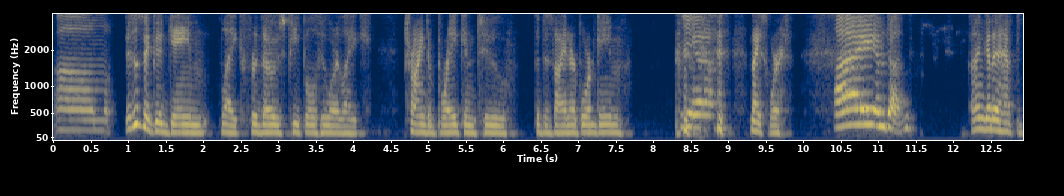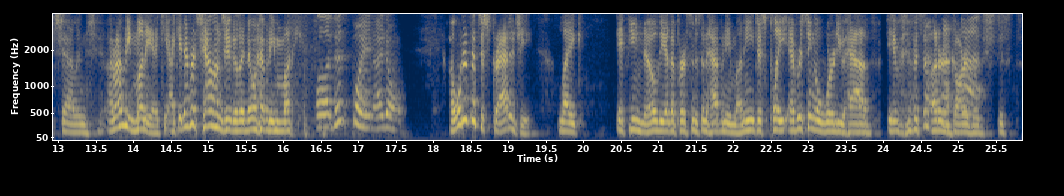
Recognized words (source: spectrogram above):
so. Um. This is a good game, like for those people who are like trying to break into the designer board game. Yeah, nice word. I am done. I'm gonna have to challenge you. I don't have any money. I can, I can never challenge you because I don't have any money. Well, at this point, I don't. I wonder if that's a strategy. Like, if you know the other person doesn't have any money, just play every single word you have, even if it's utter garbage, just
